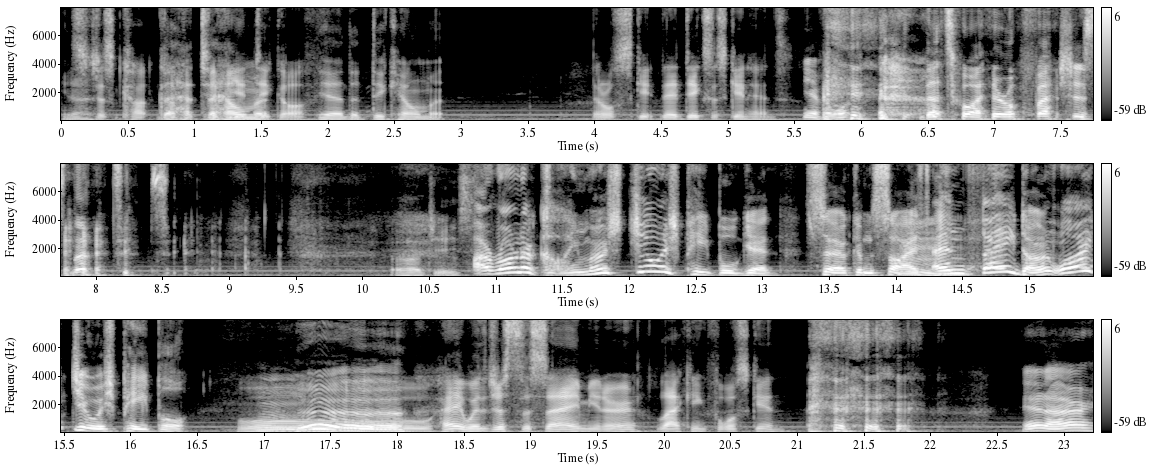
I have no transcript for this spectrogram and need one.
you know, it's just cut, the cut ha- the, the tip of your helmet. dick off. yeah, the dick helmet. They're all skin. Their dicks are skinheads. Yeah, but what? That's why they're all fascist Nazis. Oh jeez. Ironically, most Jewish people get circumcised, Hmm. and they don't like Jewish people. Ooh. Hey, we're just the same, you know, lacking foreskin. You know,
